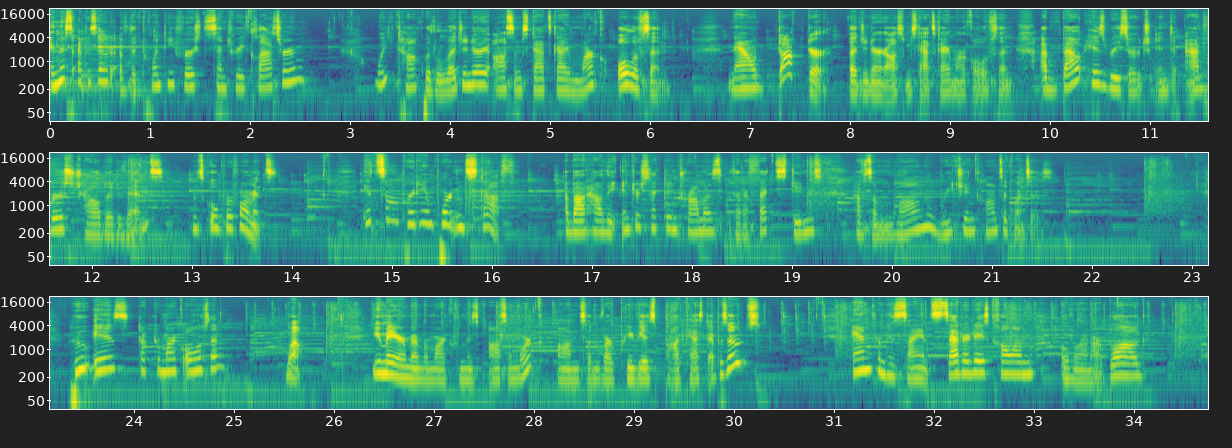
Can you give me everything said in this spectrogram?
In this episode of the 21st Century Classroom, we talk with legendary awesome stats guy Mark Olofson, now Dr. Legendary Awesome Stats guy Mark Olofson, about his research into adverse childhood events and school performance. It's some pretty important stuff about how the intersecting traumas that affect students have some long reaching consequences. Who is Dr. Mark Olofson? Well, you may remember Mark from his awesome work on some of our previous podcast episodes, and from his Science Saturdays column over on our blog.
